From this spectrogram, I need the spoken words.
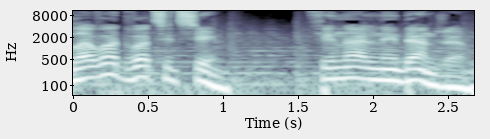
Глава 27. Финальный данжен.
